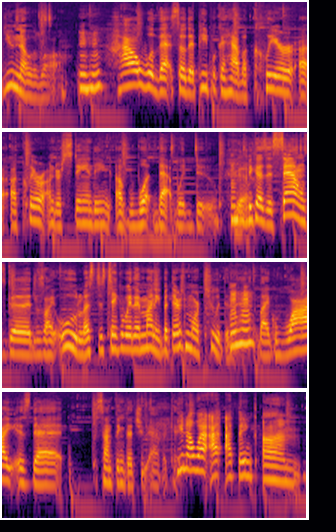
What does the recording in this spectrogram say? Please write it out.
you know the law. Mm-hmm. How will that so that people can have a clear a, a clearer understanding of what that would do? Yeah. Because it sounds good. It's like, ooh, let's just take away their money, but there's more to it than Mm-hmm. that. Like, why is that something that you advocate? You know what? I, I think um,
